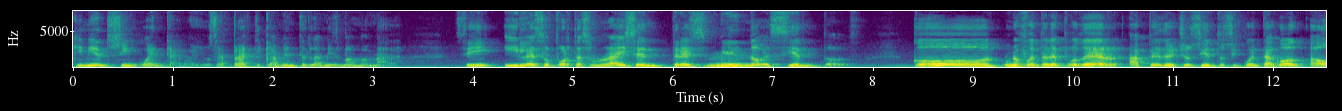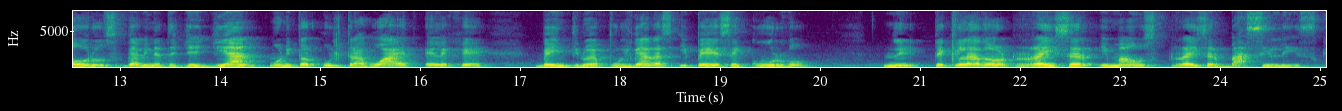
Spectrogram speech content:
550, güey, o sea, prácticamente es la misma mamada, ¿sí? Y le soporta su Ryzen 3900 con una fuente de poder AP de 850 Gold Aorus, gabinete Yeyan, monitor ultra wide LG 29 pulgadas IPS curvo, teclado Razer y mouse Razer Basilisk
